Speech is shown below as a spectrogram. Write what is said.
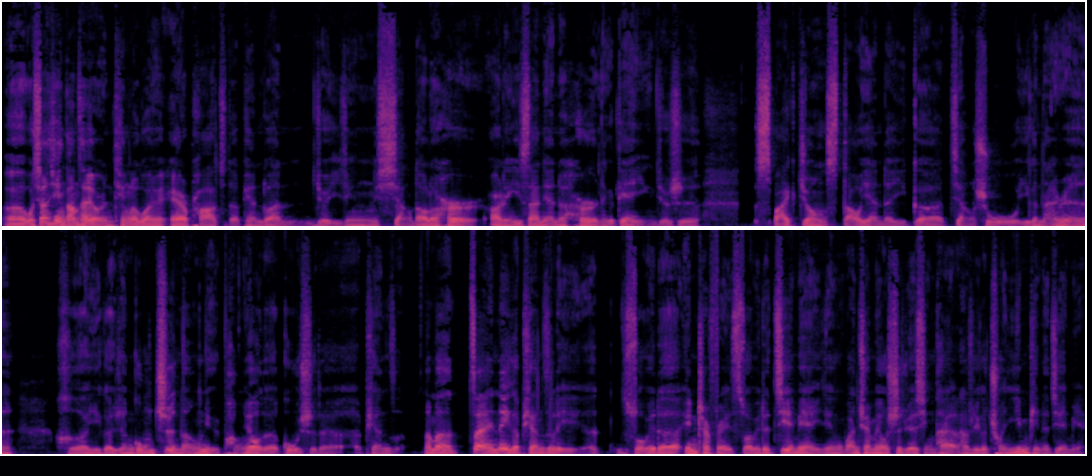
呃，我相信刚才有人听了关于 AirPods 的片段，就已经想到了 Her 二零一三年的 Her 那个电影，就是 Spike Jones 导演的一个讲述一个男人和一个人工智能女朋友的故事的片子。那么在那个片子里，呃，所谓的 interface，所谓的界面已经完全没有视觉形态了，它是一个纯音频的界面，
